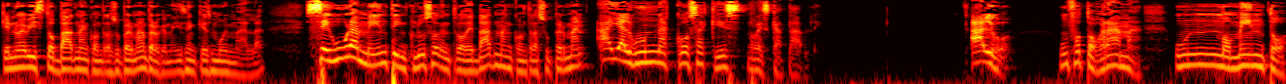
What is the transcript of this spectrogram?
que no he visto Batman contra Superman, pero que me dicen que es muy mala, seguramente incluso dentro de Batman contra Superman hay alguna cosa que es rescatable. Algo un fotograma, un momento,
